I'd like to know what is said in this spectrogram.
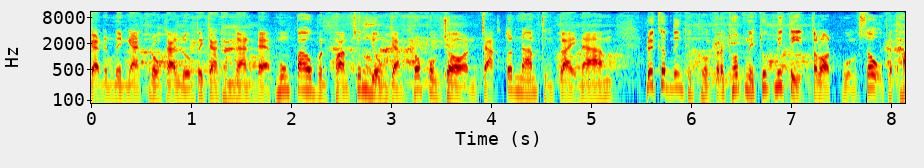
การดำเนินงานโครงการหลวงเป็นการทำงานแบบมุ่งเป้าบนความเชื่อมโยงอย่างครบวงจร จากต้นน้ำถึงปลายน้ำด้วยคำนึงถึงผลกระทบในทุกมิติตลอดห่วงโซ่อุปท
